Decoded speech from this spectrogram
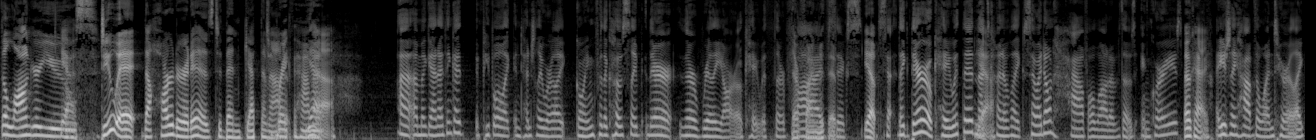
the longer you Yes. do it, the harder it is to then get them To out. break of- the habit. Yeah, um, again, I think I, if people like intentionally were like going for the co-sleep. They're they really are okay with their They're five, fine with it. six, Yep. se- like they're okay with it. And Yeah. that's kind of like so. I don't have a lot of those inquiries. okay. I usually have the ones who are like,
